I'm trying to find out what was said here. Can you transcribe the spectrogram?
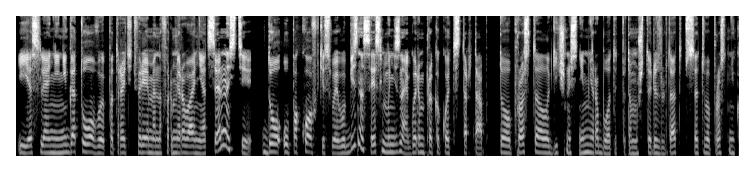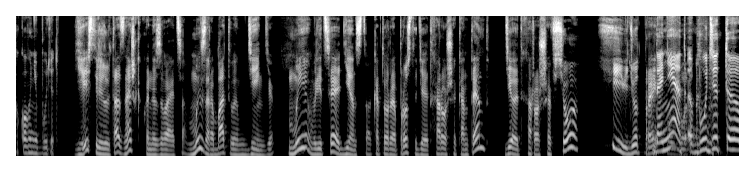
и если они не готовы потратить время на формирование ценностей до упаковки своего бизнеса, если мы, не знаю, говорим про какой-то стартап, то просто логично с ним не работать, потому что результата с этого просто никакого не будет. Есть результат, знаешь, какой называется? Мы зарабатываем деньги. Мы в лице агентства, которое просто делает хороший контент, делает хорошее все, и ведет проект. Да нет, будет э,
